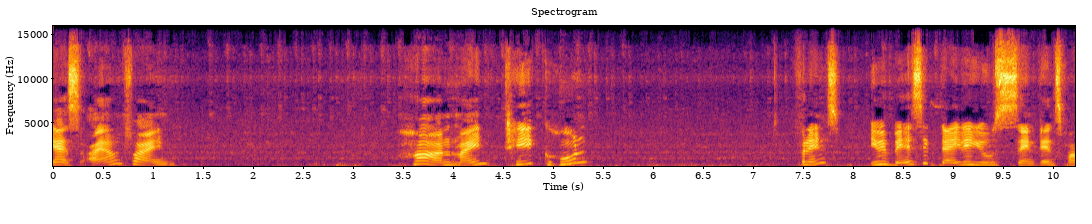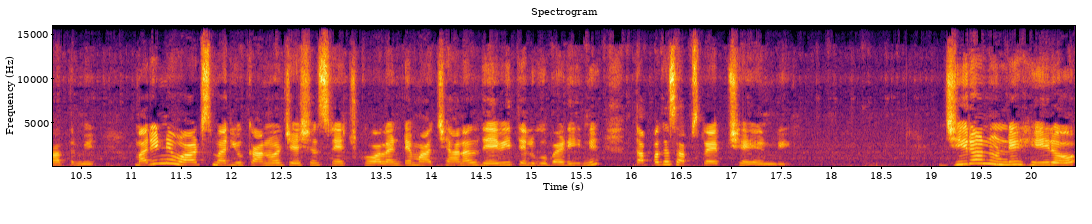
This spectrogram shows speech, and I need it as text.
ఎస్ ఐఎమ్ ఫైన్ హాన్ మైండ్ ఠీక్ హున్ ఫ్రెండ్స్ ఇవి బేసిక్ డైలీ యూజ్ సెంటెన్స్ మాత్రమే. మరిన్ని వర్డ్స్ మరియు కాన్వర్జేషన్స్ నేర్చుకోవాలంటే మా ఛానల్ దేవి తెలుగు బడిని తప్పక సబ్స్క్రైబ్ చేయండి. జీరో నుండి హీరో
